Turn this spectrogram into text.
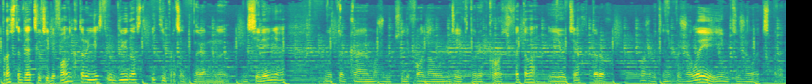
просто взять свой телефон, который есть у 95% наверное населения, не только, может быть, телефона у людей, которые против этого, и у тех, которых, может быть, они пожилые, и им тяжело это смотреть.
